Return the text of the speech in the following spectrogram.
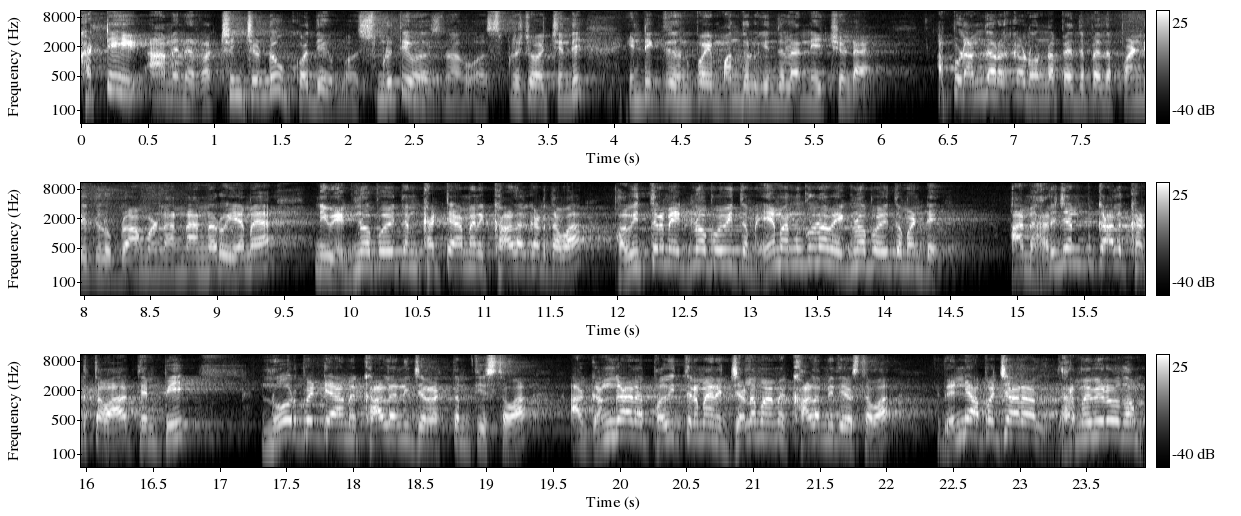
కట్టి ఆమెను రక్షించిండు. కొద్ది స్మృతి స్మృతి వచ్చింది. ఇంటికి తీసుకుని పోయి మందులు గిందులు అన్నీ ఇచ్చిండు. ఆయన అప్పుడు అందరూ అక్కడ ఉన్న పెద్ద పెద్ద పండితులు బ్రాహ్మణులు అన్న అన్నారు ఏమయ్యా నీవు యజ్ఞోపవితం కట్టి ఆమెని కాళ్ళ కడతావా? పవిత్రం యజ్ఞోపవితం. ఏమనుకున్నావు యజ్ఞోపవితం అంటే? ఆమె హరిజన్ కాలు కడతావా తెంపి? నోరు పెట్టి ఆమె కాళ్ళ నుంచి రక్తం తీస్తావా? ఆ గంగాల పవిత్రమైన జలం ఆమె కాళ్ళ మీద వేస్తావా? ఇవన్నీ అపచారాలు ధర్మ విరోధం.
